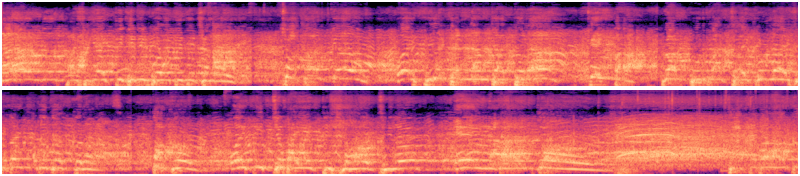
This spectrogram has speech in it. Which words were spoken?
নারায়ণগঞ্জবাসীকে একটি জিনিস বলে দিতে চাই, যখন কেউ ওই সিলেটের নাম জানতো না, কিংবা রংপুর রাজশাহী, খুলনা হিসেবে নাম জানতো না, তখন ঐতিহ্যবাহী একটি শহর ছিল এই নারায়ণগঞ্জ। যাকে বলা হতো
